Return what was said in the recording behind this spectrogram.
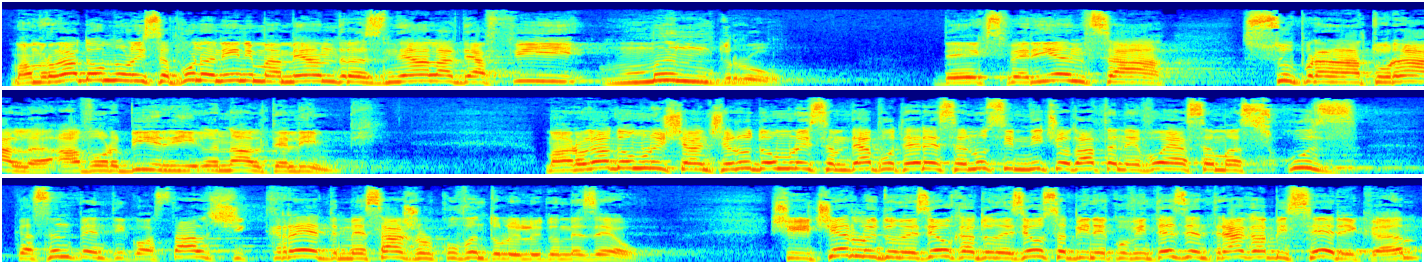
M-am rugat Domnului să pună în inima mea îndrăzneala de a fi mândru de experiența supranaturală a vorbirii în alte limbi. M-am rugat Domnului și am cerut Domnului să-mi dea putere să nu simt niciodată nevoia să mă scuz că sunt penticostal și cred mesajul cuvântului lui Dumnezeu. Și îi cer lui Dumnezeu ca Dumnezeu să binecuvinteze întreaga biserică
